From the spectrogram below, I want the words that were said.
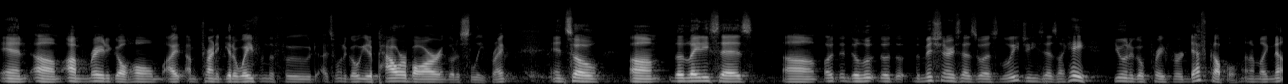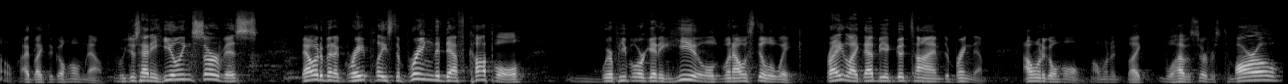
and um, I'm ready to go home. I, am trying to get away from the food. I just want to go eat a power bar and go to sleep, right? And so um, the lady says, um, uh, the, the, the, the, missionary says to us, Luigi, he says, like, hey, do you want to go pray for a deaf couple? And I'm like, no, I'd like to go home now. We just had a healing service. That would have been a great place to bring the deaf couple where people were getting healed when I was still awake, right? Like, that'd be a good time to bring them. I want to go home. I want to, like, we'll have a service tomorrow.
